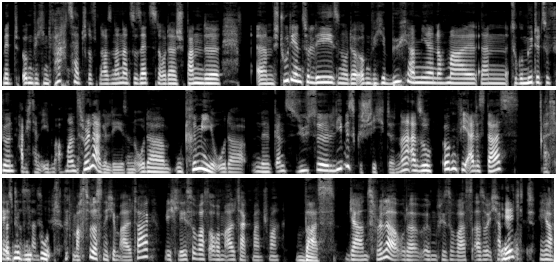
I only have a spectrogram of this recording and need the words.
mit irgendwelchen Fachzeitschriften auseinanderzusetzen oder spannende ähm, Studien zu lesen oder irgendwelche Bücher mir nochmal dann zu Gemüte zu führen, habe ich dann eben auch mal einen Thriller gelesen oder ein Krimi oder eine ganz süße Liebesgeschichte. Ne? Also irgendwie alles das, das ja was tut. Machst du das nicht im Alltag? Ich lese sowas auch im Alltag manchmal. Was? Ja, ein Thriller oder irgendwie sowas. Also ich habe echt. Ja,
